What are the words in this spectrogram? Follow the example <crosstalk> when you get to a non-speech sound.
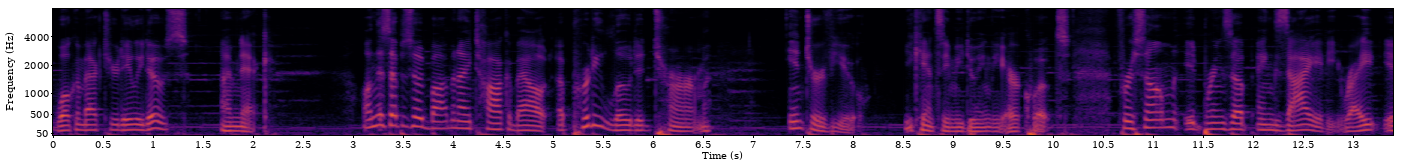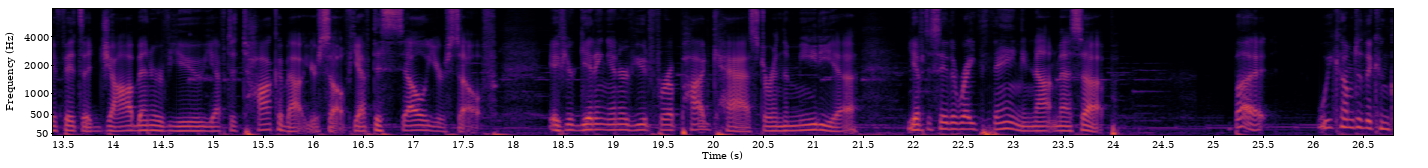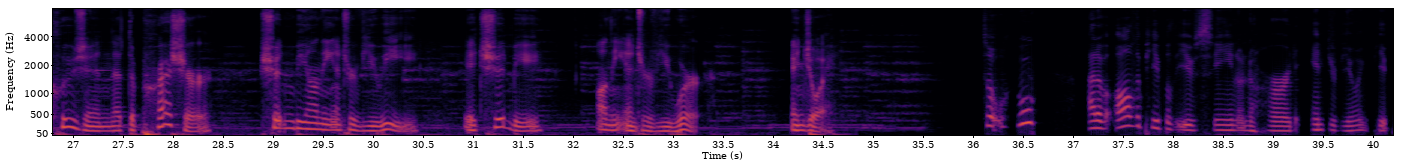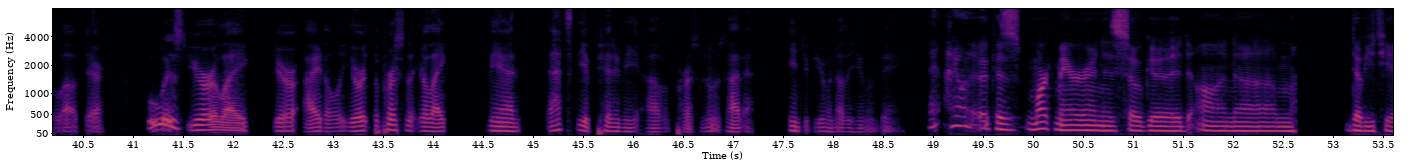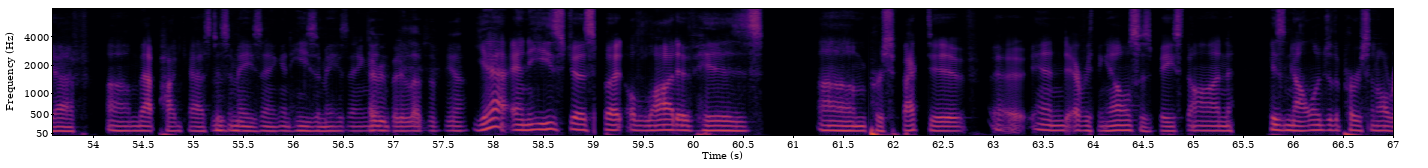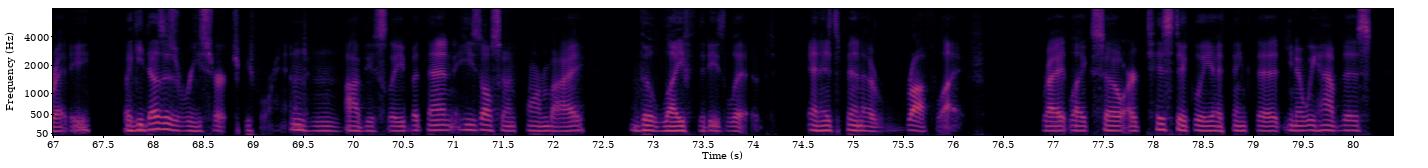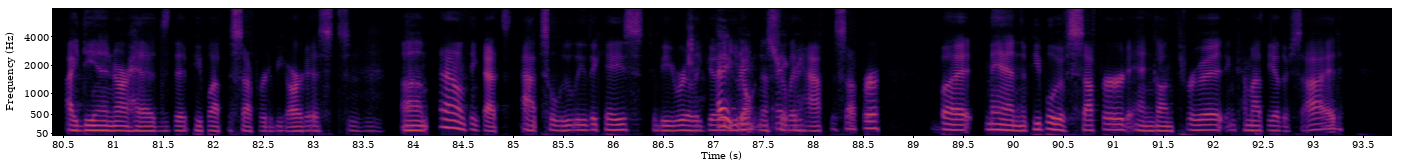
Welcome back to your daily dose. I'm Nick. On this episode, Bob and I talk about a pretty loaded term interview. You can't see me doing the air quotes. For some, it brings up anxiety, right? If it's a job interview, you have to talk about yourself, you have to sell yourself. If you're getting interviewed for a podcast or in the media, you have to say the right thing and not mess up. But we come to the conclusion that the pressure shouldn't be on the interviewee, it should be on the interviewer. Enjoy. So, who, out of all the people that you've seen and heard interviewing people out there, who is your like your idol? You're the person that you're like, man, that's the epitome of a person who knows how to interview another human being. I don't know because Marc Maron is so good on um, WTF. Um, that podcast is Mhm. amazing, and he's amazing. and- Everybody loves him. Yeah. Yeah, and he's just, but a lot of his um, perspective uh, and everything else is based on his knowledge of the person already. Like he Mhm. does his research beforehand, Mm-hmm. obviously, but then he's also informed by the life that he's lived, and it's been a rough life, right? Like so, artistically, I think that you know we have this idea in our heads that people have to suffer to be artists. Mm-hmm. Um, and I don't think that's absolutely the case to be really good. You don't necessarily have to suffer. But man, the people who have suffered and gone through it and come out the other side,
